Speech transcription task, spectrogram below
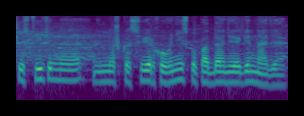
чувствительное, немножко сверху вниз попадание Геннадия.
